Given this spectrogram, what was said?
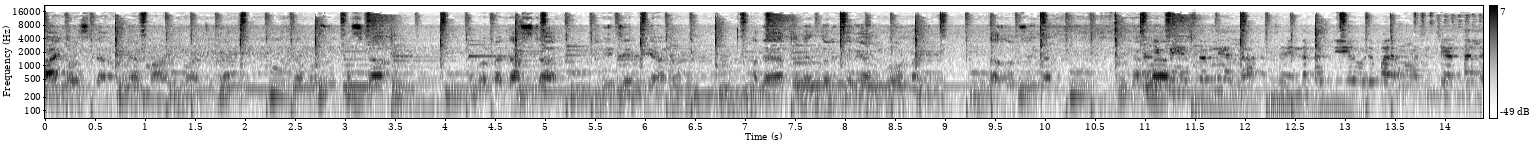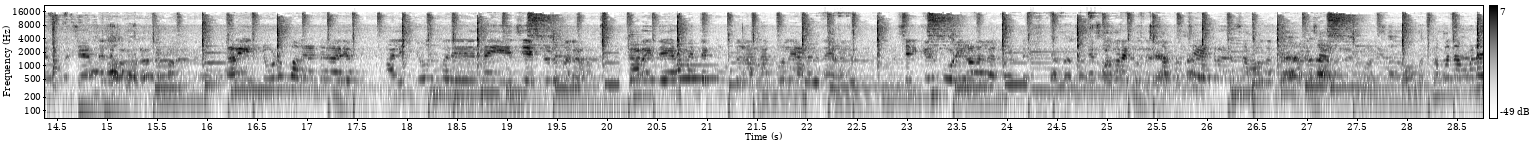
Hi നമസ്കാരം. ഞാൻ മാണിക് മാറ്റുക നമ്മൾ സൂപ്പർ സ്റ്റാർ. നമ്മൾ മെഗാസ്റ്റാർ ബി ജെ പി ആണ് അദ്ദേഹത്തിന് എന്തൊരു ചെറിയ അനുഭവം ഉണ്ടായി? എന്താണെന്ന് വെച്ച് കഴിഞ്ഞാൽ എന്നെ പറ്റി ഒരു പരമാവശം ചേട്ടനല്ലേ? ചേട്ടനല്ലേ കാരണം എന്നോട് പറയേണ്ട കാര്യം അലിൻ ജോസ് പറയുന്ന ഏജേറ്റോട് പറയണം. കാരണം ഇദ്ദേഹം എന്റെ കൂട്ടുകാരനെ പോലെയാണ്. ഇദ്ദേഹം ഒരു ശരിക്കും ഒരു നല്ലതാണ്. എപ്പോ നടക്കുന്നത്? സഹോദരൻ. അപ്പൊ നമ്മൾ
